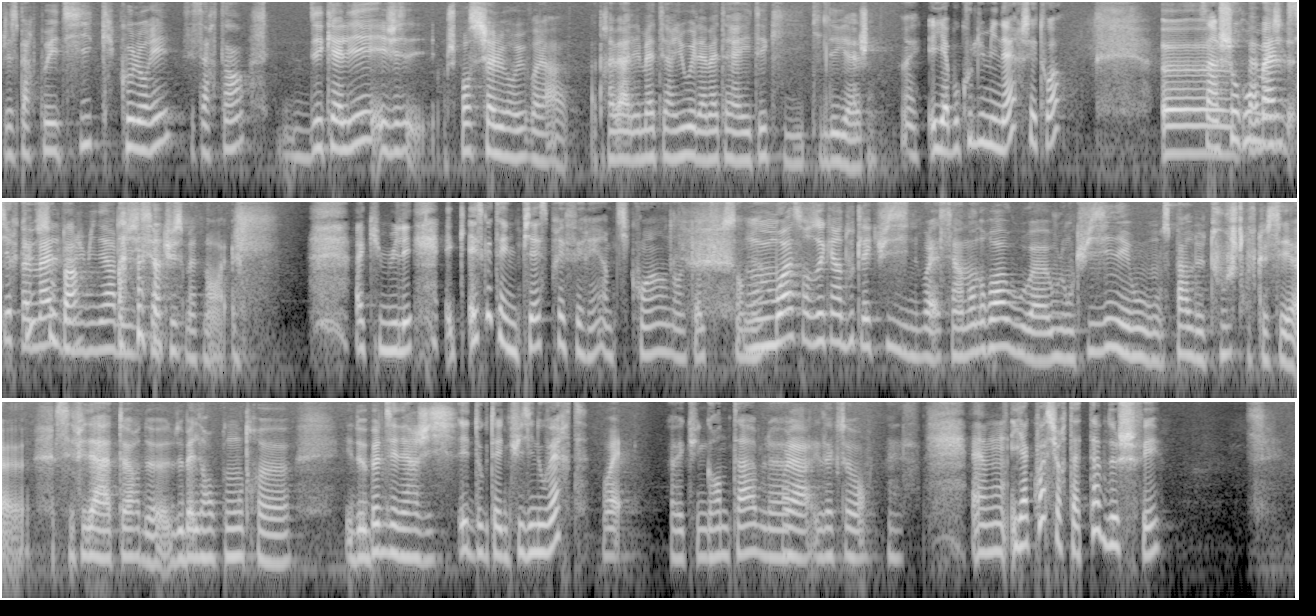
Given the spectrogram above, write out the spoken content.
j'espère poétique, coloré, c'est certain, décalé et je pense chaleureux, voilà à travers les matériaux et la matérialité qu'il qui dégage. Et il y a beaucoup de luminaires chez toi? Euh, C'est un showroom Magic Circus Pas mal ou pas? de luminaires Magic Circus maintenant, ouais. accumulé. Est-ce que tu as une pièce préférée, un petit coin dans lequel tu te sens bien? Moi, sans aucun doute, la cuisine. Voilà, c'est un endroit où, euh, où l'on cuisine et où on se parle de tout. Je trouve que c'est euh, fédérateur de, de, belles rencontres et de bonnes énergies. Et donc, tu as une cuisine ouverte? Ouais avec une grande table. Voilà, exactement. Il y a quoi sur ta table de chevet?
